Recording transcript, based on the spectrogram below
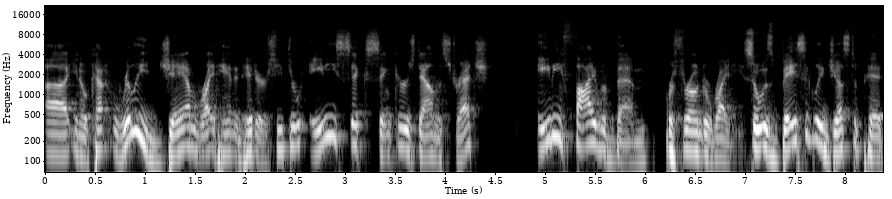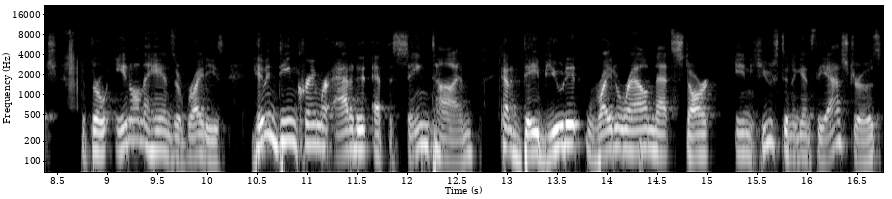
uh, you know, kind of really jam right-handed hitters. He threw 86 sinkers down the stretch. 85 of them were thrown to righties. So it was basically just a pitch to throw in on the hands of righties. Him and Dean Kremer added it at the same time, kind of debuted it right around that start in Houston against the Astros.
